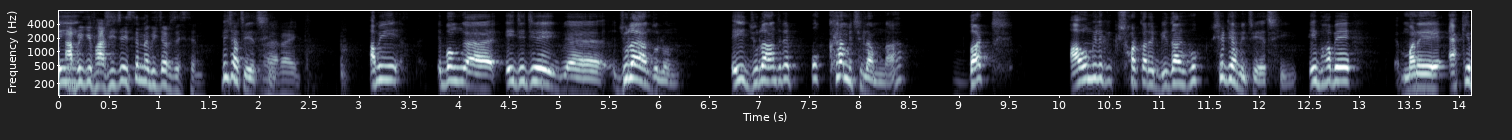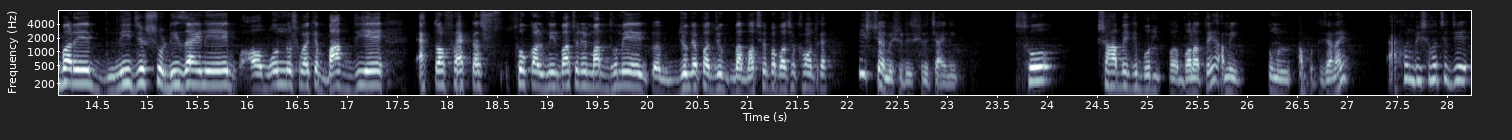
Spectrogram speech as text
এই আপনি কি ফাঁসি চাইছেন না বিচার চাইছেন? বিচার চেয়েছি। রাইট আমি এবং এই যে যে জুলাই আন্দোলন এই জুলাই আন্দোলনের পক্ষে আমি ছিলাম না বাট আওয়ামী লীগ সরকারের বিদায় হোক সেটি আমি চেয়েছি। এইভাবে মানে একেবারে নিজস্ব ডিজাইনে অন্য সবাইকে বাদ দিয়ে একতরফা একটা সোকাল নির্বাচনের মাধ্যমে যুগের পর যুগ বা বছর পর বছর ক্ষমতা নিশ্চয়ই আমি সেটি সেটি চাইনি। সো সাহাবেকে বল- বলাতে আমি তুমুল আপত্তি জানাই। এখন বিষয় হচ্ছে যে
